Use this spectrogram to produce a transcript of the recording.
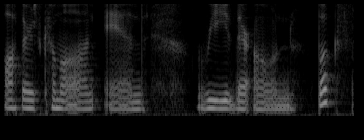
authors come on and read their own books.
